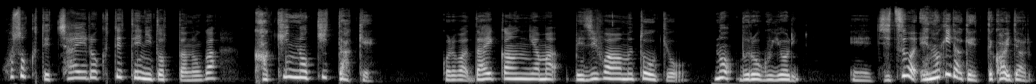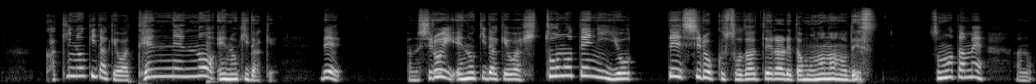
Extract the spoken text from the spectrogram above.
細くて茶色くて手に取ったのが、柿の木竹。これは大観山ベジファーム東京のブログより、えー、実はえのき竹って書いてある。柿の木竹は天然のえのき竹。で、あの白いえのき竹は人の手によって白く育てられたものなのです。そのため、あの、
